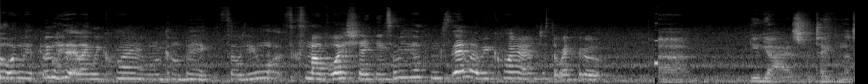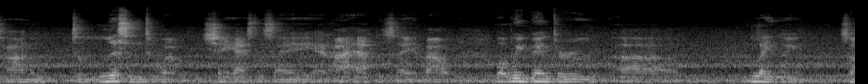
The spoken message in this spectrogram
like we crying when we come back. So do you want, cause my voice shaking, so we have to say like we crying just to wrap it up. Uh, you guys for taking the time to, to listen to what Shay has to say and I have to say about what we've been through uh, lately. So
